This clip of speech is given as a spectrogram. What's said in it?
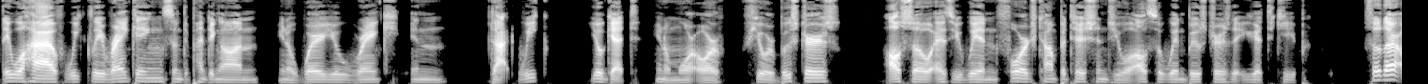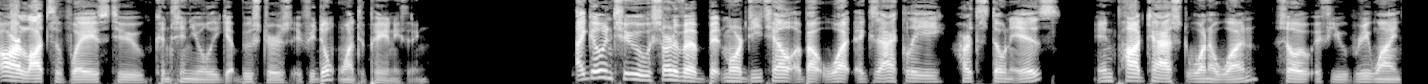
They will have weekly rankings, and depending on you know where you rank in that week, you'll get you know more or fewer boosters. Also, as you win Forge competitions, you will also win boosters that you get to keep. So there are lots of ways to continually get boosters if you don't want to pay anything. I go into sort of a bit more detail about what exactly Hearthstone is in podcast 101. So if you rewind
